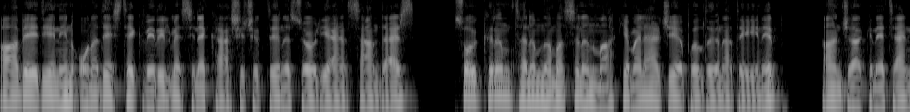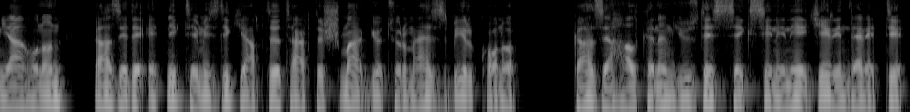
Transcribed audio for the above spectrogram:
ABD'nin ona destek verilmesine karşı çıktığını söyleyen Sanders, soykırım tanımlamasının mahkemelerce yapıldığına değinip, ancak Netanyahu'nun Gazze'de etnik temizlik yaptığı tartışma götürmez bir konu. Gazze halkının yüzde seksenini yerinden etti.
